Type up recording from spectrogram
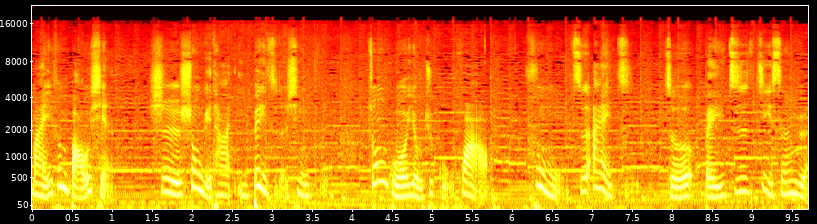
买一份保险。是送给他一辈子的幸福。中国有句古话哦，父母之爱子，则为之计深远。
